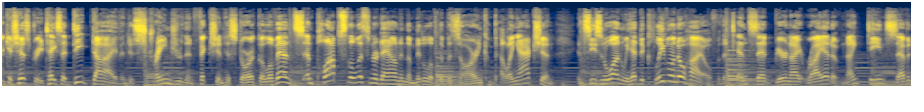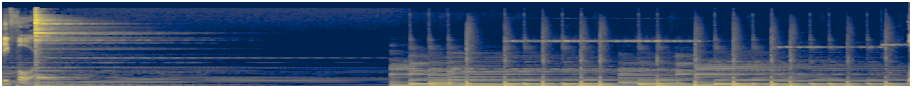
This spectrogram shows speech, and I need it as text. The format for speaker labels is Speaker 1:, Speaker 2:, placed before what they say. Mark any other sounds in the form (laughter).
Speaker 1: Freakish History takes a deep dive into stranger than fiction historical events and plops the listener down in the middle of the bizarre and compelling action. In season one, we head to Cleveland, Ohio for the 10 cent beer night riot of 1974.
